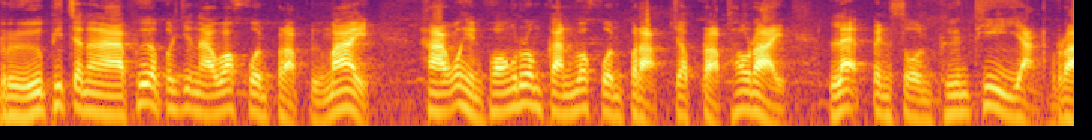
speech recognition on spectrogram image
หรือพิจารณาเพื่อพิจารณาว่าควรปรับหรือไม่ หากว่าเห็นพ้องร่วมกันว่าควรปรับจะปรับเท่าไหร่ และเป็นโซนพื้นที่อย่างไร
